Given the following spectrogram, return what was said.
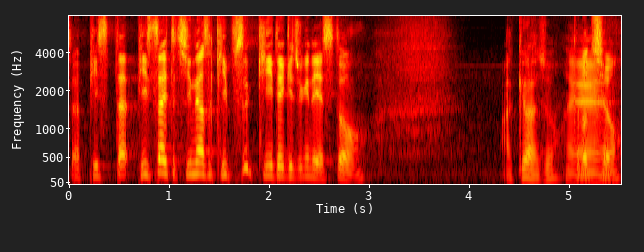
자 비스타, B site 지나서 깊숙이 대기 중인 에스더. 아껴야죠. 예. 그렇죠.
